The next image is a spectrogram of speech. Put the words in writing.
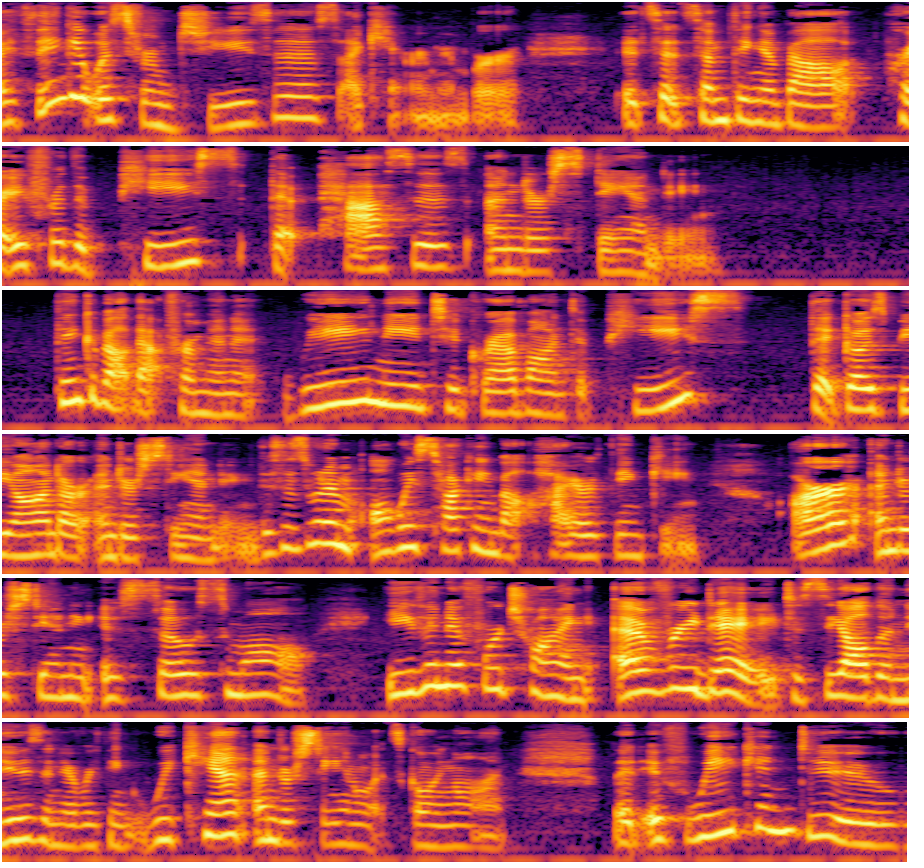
I think it was from Jesus. I can't remember. It said something about pray for the peace that passes understanding. Think about that for a minute. We need to grab onto peace that goes beyond our understanding. This is what I'm always talking about higher thinking. Our understanding is so small even if we're trying every day to see all the news and everything, we can't understand what's going on. But if we can do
